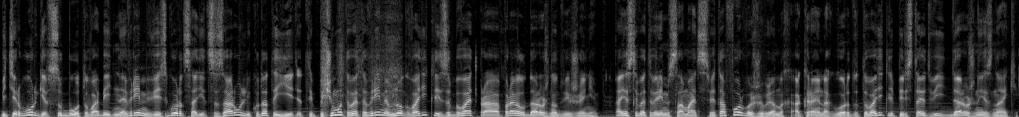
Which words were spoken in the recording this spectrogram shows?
В Петербурге в субботу в обеденное время весь город садится за руль и куда-то едет. И почему-то в это время много водителей забывает про правила дорожного движения. А если в это время сломается светофор в оживленных окраинах города, то водители перестают видеть дорожные знаки.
